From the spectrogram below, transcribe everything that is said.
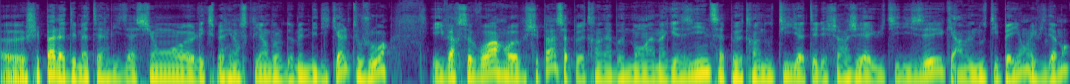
euh, je sais pas, la dématérialisation, l'expérience client dans le domaine médical toujours. Et il va recevoir, je sais pas, ça peut être un abonnement à un magazine, ça peut être un outil à télécharger, à utiliser, car un outil payant évidemment.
